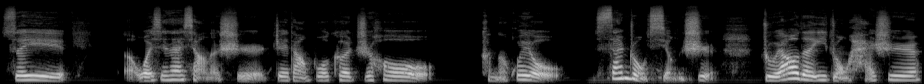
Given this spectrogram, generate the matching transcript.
所以，呃，我现在想的是，这档播客之后可能会有三种形式，主要的一种还是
